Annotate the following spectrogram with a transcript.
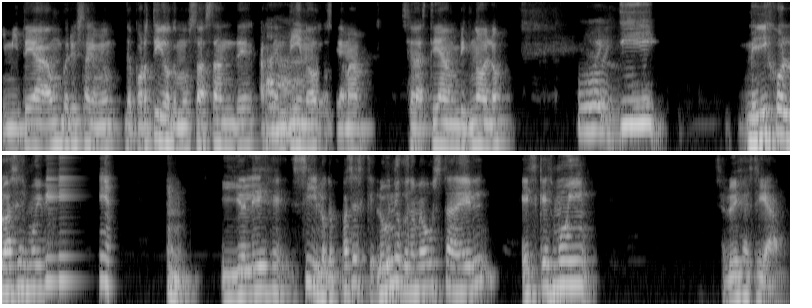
imité a un periodista que me- deportivo que me gusta bastante, argentino, que se llama Sebastián Vignolo, Uy. y me dijo, lo haces muy bien. Y yo le dije, sí, lo que pasa es que lo único que no me gusta de él es que es muy, se lo dije así, ah,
